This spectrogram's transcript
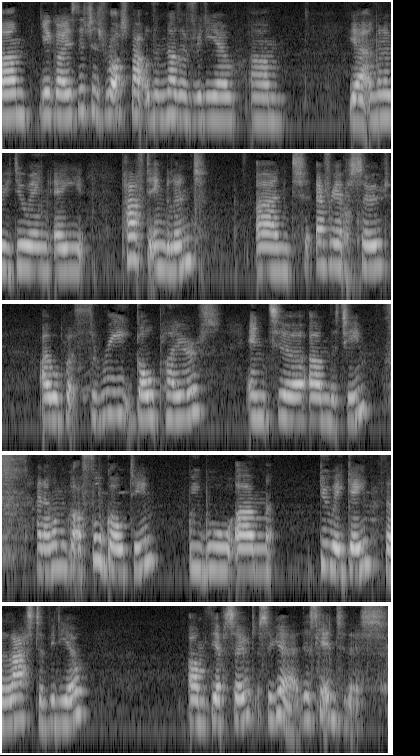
Um, yeah, guys, this is Ross back with another video. Um, yeah, I'm going to be doing a path to England, and every episode I will put three gold players into um, the team, and then when we've got a full gold team, we will um, do a game for the last video um, of the episode. So yeah, let's get into this.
